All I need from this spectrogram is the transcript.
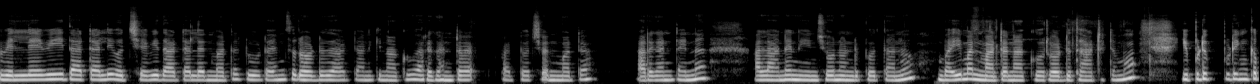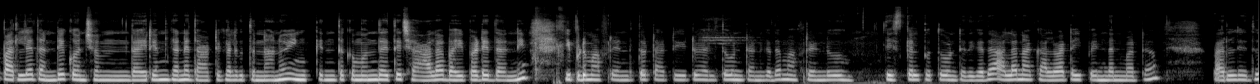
వెళ్ళేవి దాటాలి వచ్చేవి దాటాలి అనమాట టూ టైమ్స్ రోడ్డు దాటడానికి నాకు అరగంట పట్టవచ్చు అనమాట అరగంట అయినా అలానే నించొని ఉండిపోతాను. భయం అనమాట నాకు రోడ్డు దాటటము. ఇప్పుడు ఇప్పుడు ఇంకా పర్లేదండి. కొంచెం ధైర్యంగానే దాటగలుగుతున్నాను. ఇంకింతకు ముందు అయితే చాలా భయపడేదాన్ని. ఇప్పుడు మా ఫ్రెండ్తో అటు ఇటు వెళ్తూ ఉంటాను కదా మా ఫ్రెండ్ తీసుకెళ్ళిపోతూ ఉంటుంది కదా అలా నాకు అలవాటు అయిపోయిందనమాట పర్లేదు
